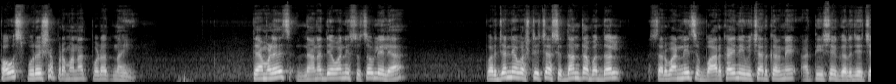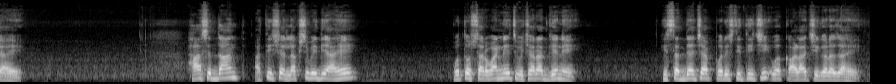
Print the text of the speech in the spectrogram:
पाऊस पुरेशा प्रमाणात पडत नाही. त्यामुळेच ज्ञानदेवांनी सुचवलेल्या पर्जन्यवृष्टीच्या सिद्धांताबद्दल सर्वांनीच बारकाईने विचार करणे अतिशय गरजेचे आहे. हा सिद्धांत अतिशय लक्षवेधी आहे व तो सर्वांनीच विचारात घेणे ही सध्याच्या परिस्थितीची व काळाची गरज आहे.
